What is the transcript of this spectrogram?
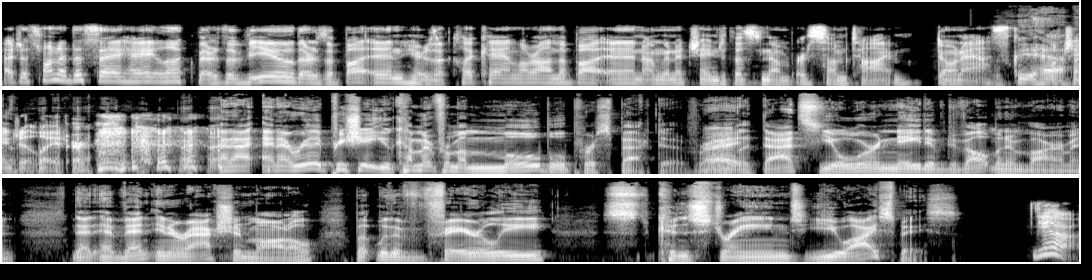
I just wanted to say, hey, look, there's a view, there's a button, here's a click handler on the button. I'm going to change this number sometime. Don't ask. Yeah. I'll change it later. and I and I really appreciate you coming from a mobile perspective, right? Right. Like that's your native development environment, that event interaction model, but with a fairly s- constrained UI space. yeah,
